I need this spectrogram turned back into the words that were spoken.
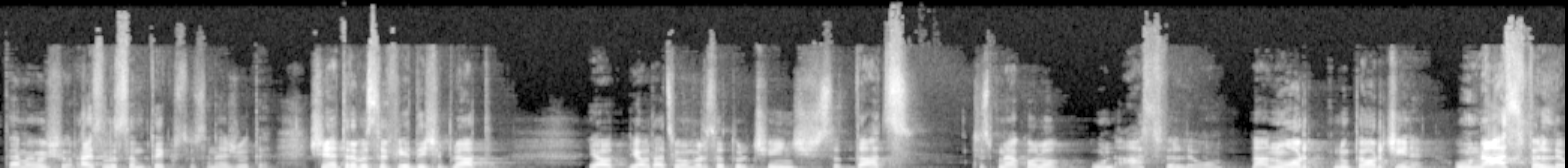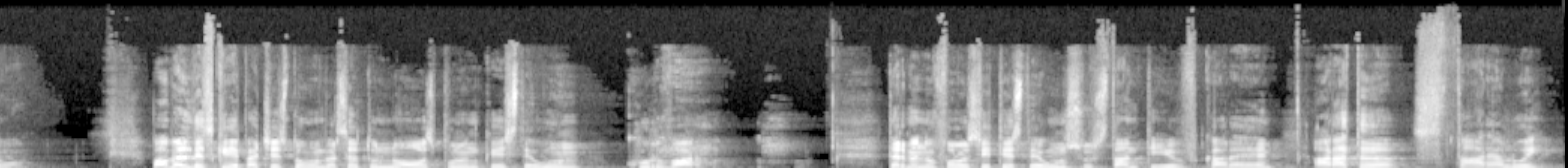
Stai mai ușor. Hai să lăsăm textul să ne ajute. Cine trebuie să fie disciplinat? Ia, ia uitați-mă în versetul 5, să dați, ce spune acolo? Un astfel de om. Da? Nu, or, nu pe oricine. Un astfel de om. Pavel descrie pe acest om în versetul 9 spunând că este un curvar. Termenul folosit este un substantiv care arată starea lui.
